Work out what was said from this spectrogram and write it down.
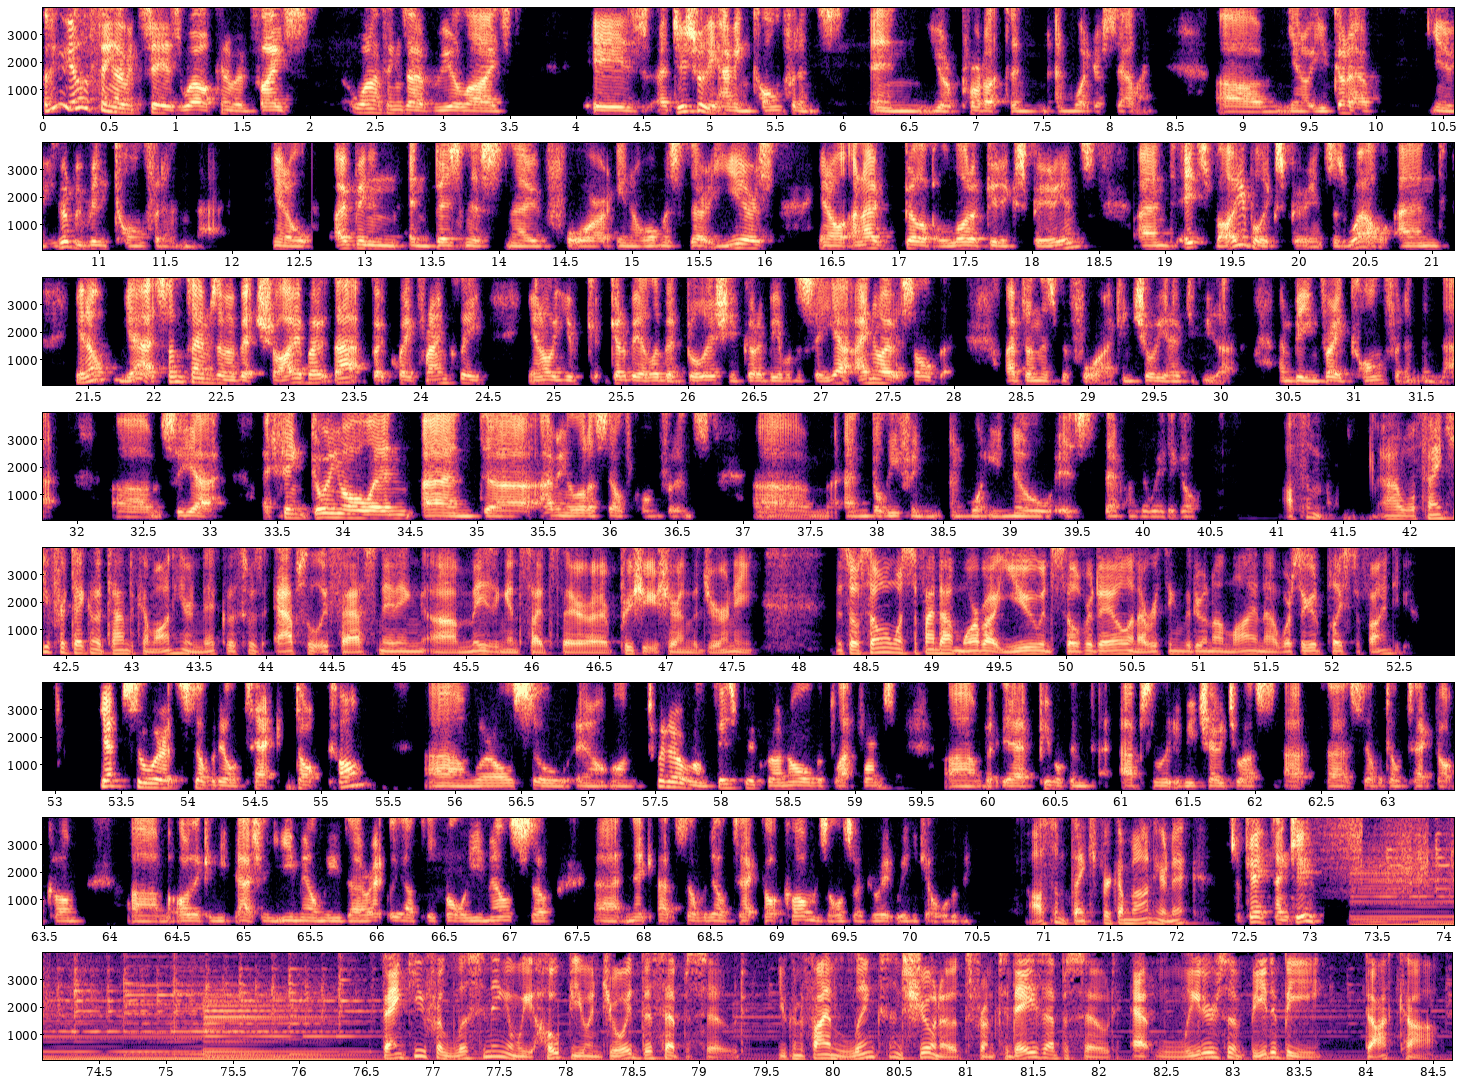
I think the other thing i would say as well kind of advice one of the things i've realized is uh, just really having confidence in your product and, and what you're selling. Um, you know you've got to have you know, you've got to be really confident in that. You know, I've been in, in business now for, you know, almost 30 years. you know, and I've built up a lot of good experience and it's valuable experience as well. And, you know, yeah, sometimes I'm a bit shy about that, but quite frankly, you know, you've got to be a little bit bullish. You've got to be able to say, yeah, I know how to solve it. I've done this before. I can show you how to do that. And being very confident in that. Um, so yeah, I think going all in and uh, having a lot of self confidence um, and belief in, in what you know is definitely the way to go. Awesome. Uh, well, thank you for taking the time to come on here, Nick. This was absolutely fascinating. Uh, amazing insights there. I appreciate you sharing the journey. And so, if someone wants to find out more about you and Silverdale and everything they're doing online, uh, what's a good place to find you? Yep. So we're at silverdaletech.com. Um, we're also you know, on Twitter, we're on Facebook, we're on all the platforms. Um, but yeah, people can absolutely reach out to us at uh, um, or they can actually email me directly. I'll take all emails. So uh, nick at silverdaletech.com is also a great way to get hold of me. Awesome. Thank you for coming on here, Nick. Okay. Thank you. Thank you for listening, and we hope you enjoyed this episode. You can find links and show notes from today's episode at leadersofb2b.com.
